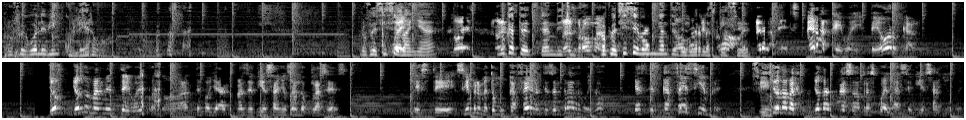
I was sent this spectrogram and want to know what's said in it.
profe, huele bien culero. profe, sí se Güey, baña. No es, Nunca te, te han dicho, es broma. profe, sí se baña antes no, de dar no, las clases. Espérate, espérate, güey. Peor, cabrón. Yo, yo normalmente, güey, cuando tengo ya más de 10 años dando clases, este, siempre me tomo un café antes de entrar, güey, ¿no? Ya es, es café siempre. Sí. Yo daba, yo daba clases en otra escuela hace 10 años, güey.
